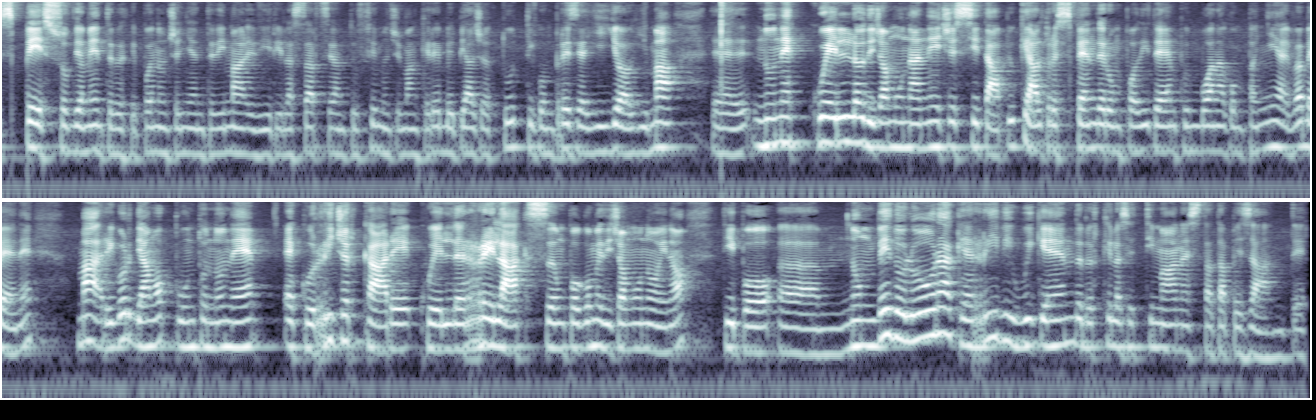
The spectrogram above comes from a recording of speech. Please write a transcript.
spesso ovviamente perché poi non c'è niente di male di rilassarsi davanti a un film ci mancherebbe piace a tutti compresi agli yogi ma eh, non è quello diciamo una necessità. Più che altro è spendere un po' di tempo in buona compagnia e va bene ma ricordiamo appunto non è ecco ricercare quel relax un po' come diciamo noi no tipo um, non vedo l'ora che arrivi il weekend perché la settimana è stata pesante.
